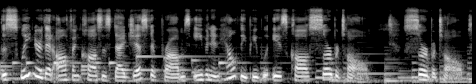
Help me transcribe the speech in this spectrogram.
The sweetener that often causes digestive problems, even in healthy people, is called sorbitol. Sorbitol.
